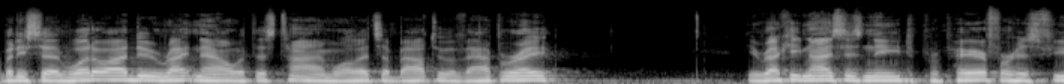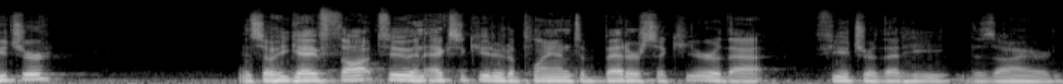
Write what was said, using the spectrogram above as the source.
But he said, What do I do right now with this time while it's about to evaporate? He recognized his need to prepare for his future. And so he gave thought to and executed a plan to better secure that future that he desired.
